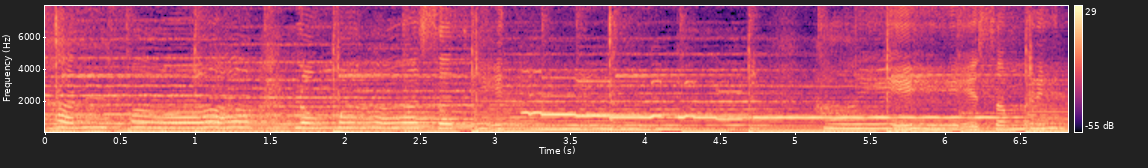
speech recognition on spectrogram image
ชั้นฟ้าลงมาสถิต ให้สำริด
